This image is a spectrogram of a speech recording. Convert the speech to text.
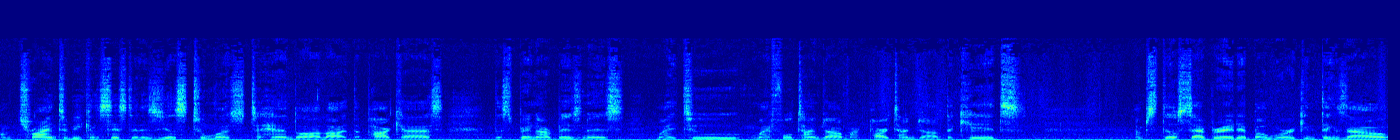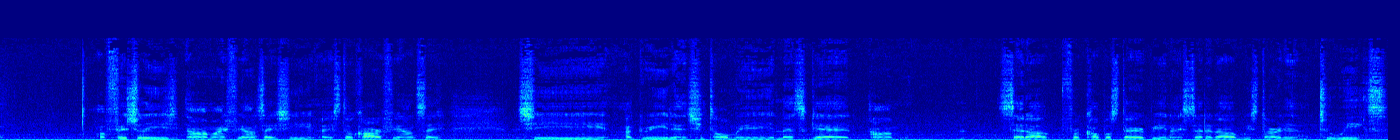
I'm trying to be consistent. It's just too much to handle a lot the podcast, the spin our business, my two my full-time job, my part-time job, the kids. I'm still separated but working things out. Officially, uh, my fiance, she I still call her fiance she agreed and she told me let's get um, set up for couples therapy and i set it up we started in two weeks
